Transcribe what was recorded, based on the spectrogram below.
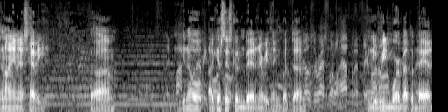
an INS Heavy. Um, you know, I guess there's good and bad and everything, but um, you read more about the bad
